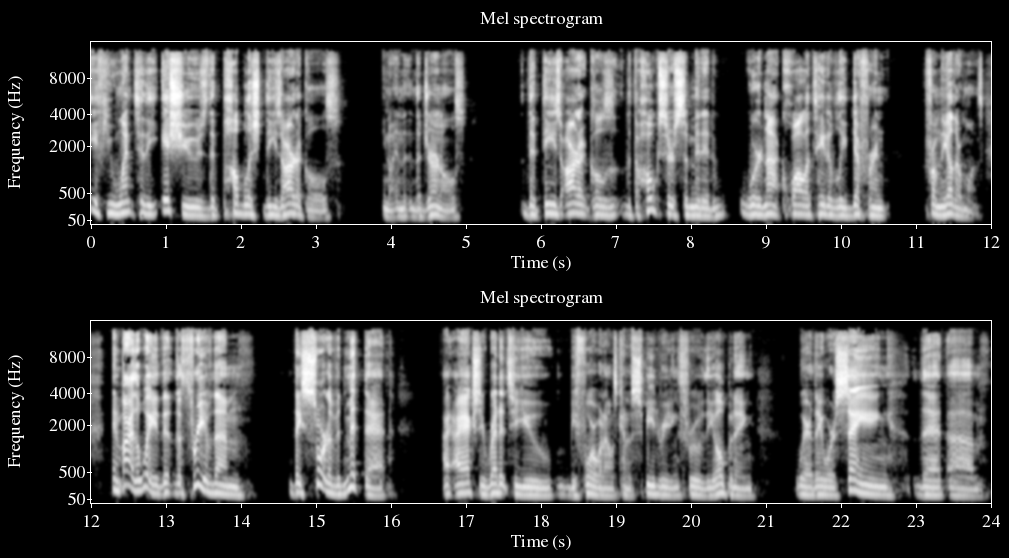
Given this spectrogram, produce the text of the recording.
if you went to the issues that published these articles, you know, in the, in the journals, that these articles that the hoaxers submitted were not qualitatively different from the other ones. And by the way, the, the three of them, they sort of admit that. I, I actually read it to you before when I was kind of speed reading through the opening, where they were saying that um,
